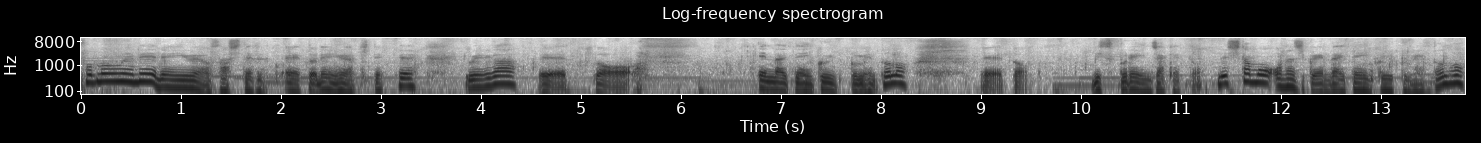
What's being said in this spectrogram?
その上でレインウェアを刺してる。えっ、ー、と、レインウェア着てて、上が、えっ、ー、と、エンライテンエクイプメントの、えっ、ー、と、ビスプレインジャケット。で、下も同じくエンライテンエクイプメントの、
